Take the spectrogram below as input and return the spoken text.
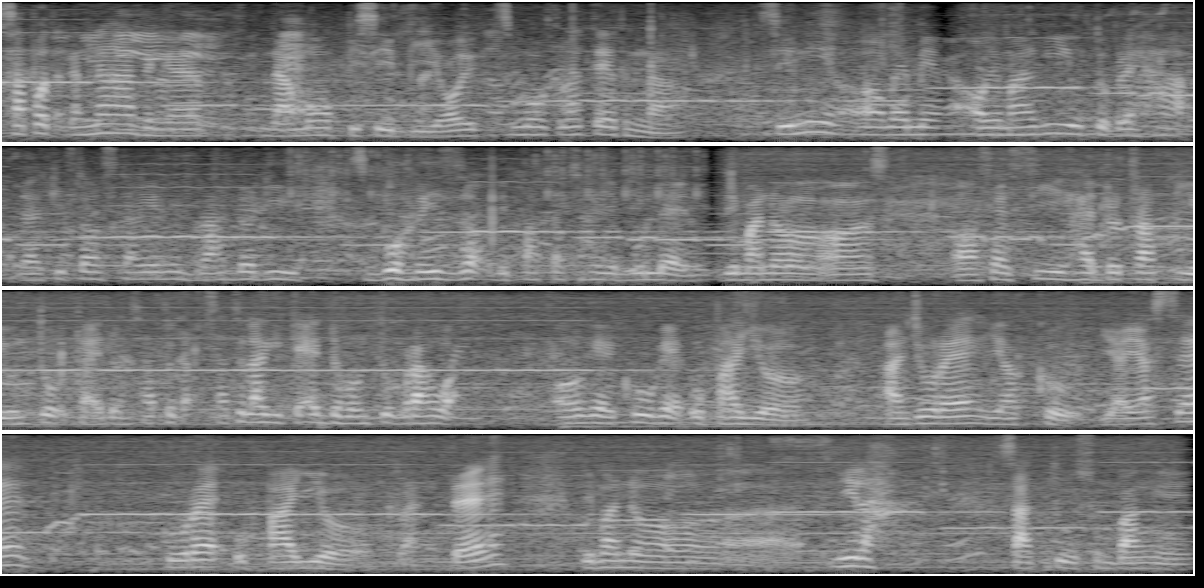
Siapa tak kenal dengan nama PCB? Orang semua Kelantan kenal. Sini orang memang orang mari untuk berehat dan kita sekarang ni berada di sebuah resort di Pantai Cahaya Bulan di mana uh, sesi hidroterapi untuk kaedah satu satu lagi kaedah untuk merawat. Okey, kurek upaya. Anjure yaku. Yayasan kurek upaya Kelantan di mana uh, inilah satu sumbangan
